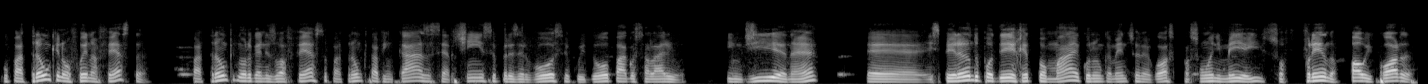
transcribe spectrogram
O patrão que não foi na festa? O patrão que não organizou a festa? O patrão que estava em casa certinho, se preservou, se cuidou, paga o salário em dia, né? É, esperando poder retomar economicamente seu negócio, que passou um ano e meio aí sofrendo pau e corda,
